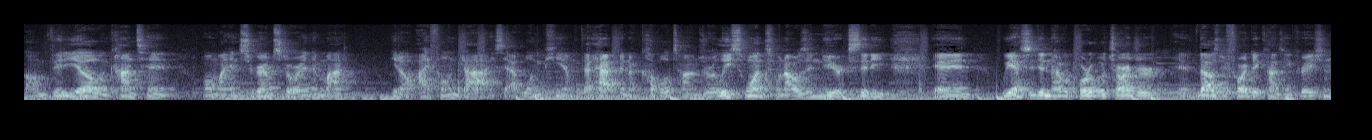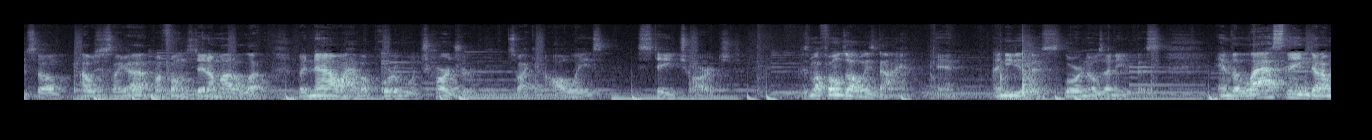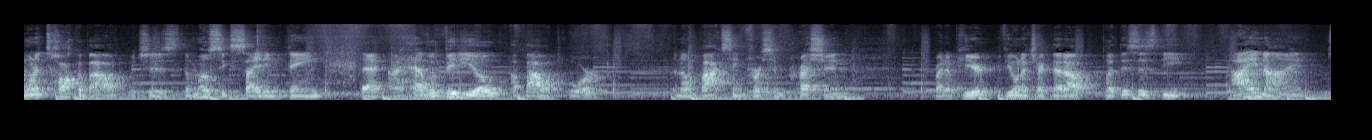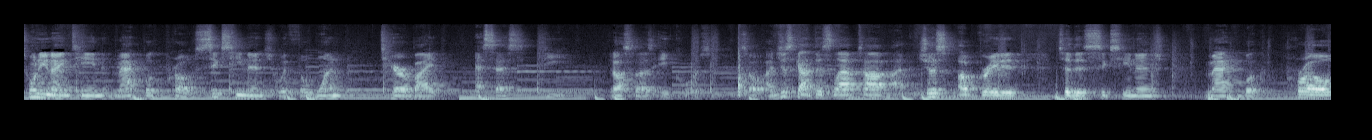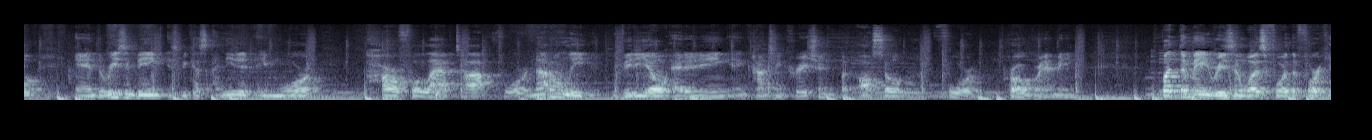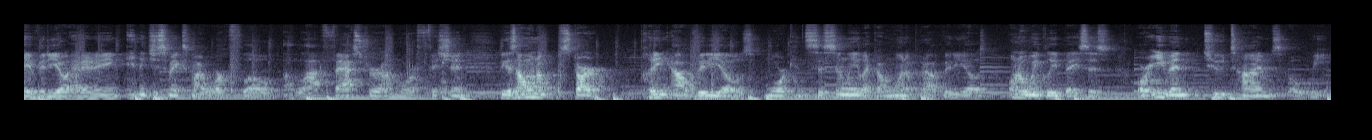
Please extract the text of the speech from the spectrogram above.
um, video and content on my Instagram story and then my you know, iPhone dies at 1 p.m. That happened a couple times, or at least once when I was in New York City. And we actually didn't have a portable charger. And that was before I did content creation. So I was just like, ah, my phone's dead, I'm out of luck. But now I have a portable charger so I can always stay charged. Because my phone's always dying and I needed this. Lord knows I needed this. And the last thing that I want to talk about, which is the most exciting thing that I have a video about or an unboxing first impression right up here if you want to check that out. But this is the i9 2019 MacBook Pro 16 inch with the one terabyte SSD. It also has eight cores. So I just got this laptop. I just upgraded to this 16 inch MacBook Pro. And the reason being is because I needed a more powerful laptop for not only video editing and content creation, but also for programming. But the main reason was for the 4K video editing and it just makes my workflow a lot faster, I'm more efficient because I wanna start putting out videos more consistently, like I wanna put out videos on a weekly basis or even two times a week.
